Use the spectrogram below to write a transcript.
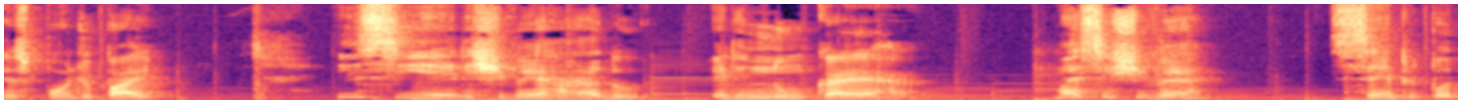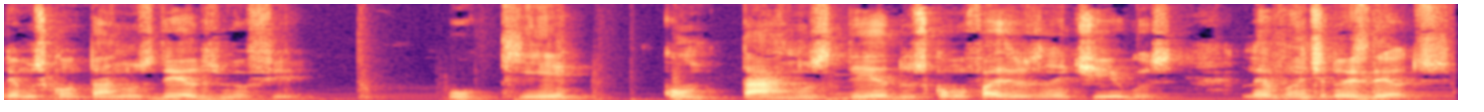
responde o pai. E se ele estiver errado? Ele nunca erra. Mas se estiver, sempre podemos contar nos dedos, meu filho. O quê? Contar nos dedos, como faziam os antigos. Levante dois dedos.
